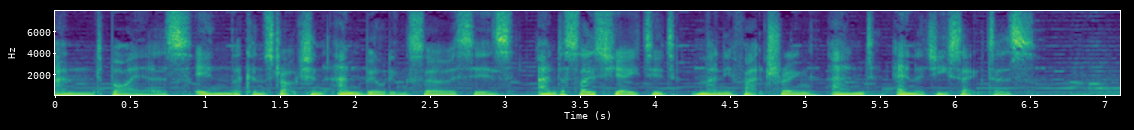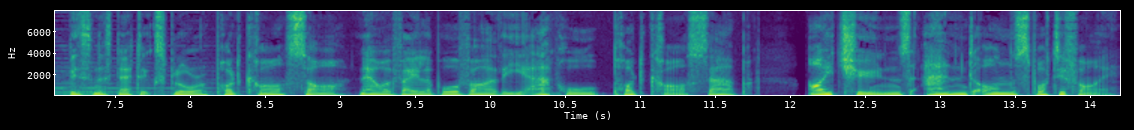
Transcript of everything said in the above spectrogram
and buyers in the construction and building services and associated manufacturing and energy sectors. BusinessNet Explorer podcasts are now available via the Apple Podcasts app, iTunes, and on Spotify.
